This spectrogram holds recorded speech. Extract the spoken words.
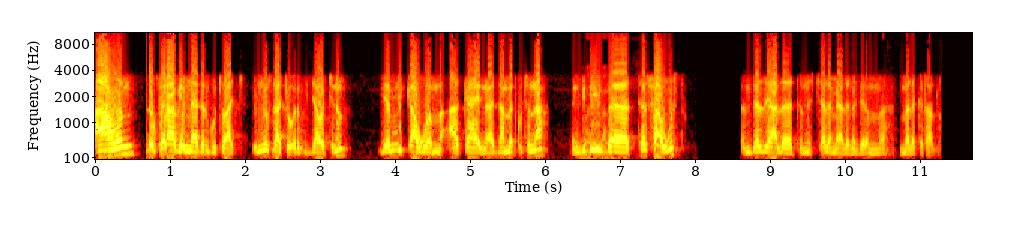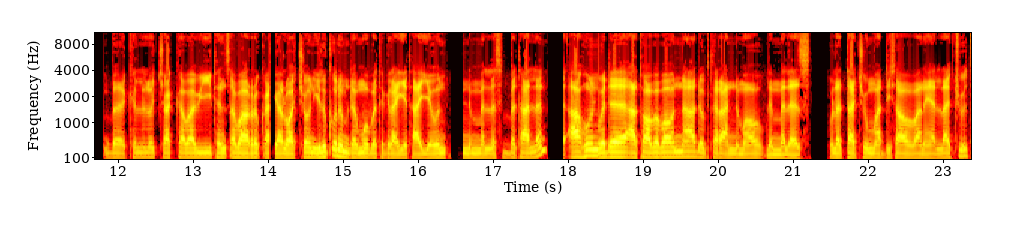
አሁን ዶክተር አብይ የሚያደርጉት የሚወስዳቸው እርምጃዎችንም የሚቃወም አካሄድ ነው ያዳመጥኩትና እንግዲህ በተስፋ ውስጥ እንደዚህ ያለ ትንሽ ጨለም ያለ ነገርም እመለከታለሁ። በክልሎች አካባቢ ተንጸባረቁ ያሏቸውን ይልቁንም ደግሞ በትግራይ የታየውን እንመለስበታለን። አሁን ወደ አቶ አበባውና ዶክተር አንማው ልመለስ። ሁለታችሁም አዲስ አበባ ነው ያላችሁት።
